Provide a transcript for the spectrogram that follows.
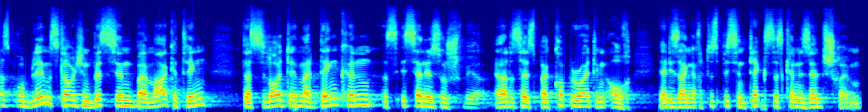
Das Problem ist, glaube ich, ein bisschen bei Marketing, dass die Leute immer denken, es ist ja nicht so schwer. Ja, das heißt bei Copywriting auch. Ja, die sagen, ach, das bisschen Text, das kann ich selbst schreiben.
